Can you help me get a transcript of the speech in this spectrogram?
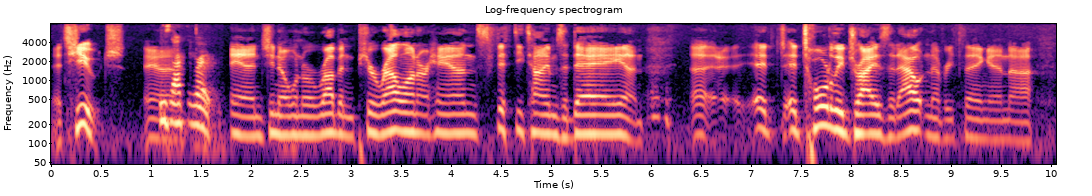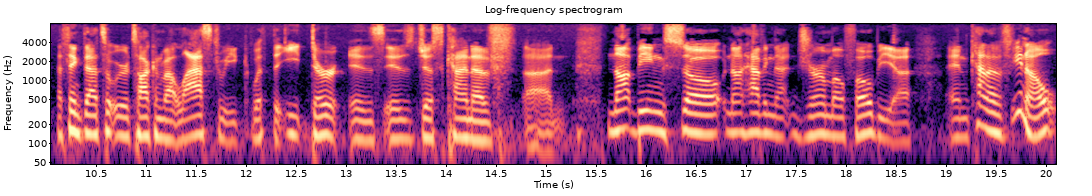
It's huge. And, exactly right. And you know when we're rubbing Purell on our hands 50 times a day, and uh, it it totally dries it out and everything. And uh, I think that's what we were talking about last week with the eat dirt is is just kind of uh, not being so not having that germophobia and kind of you know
